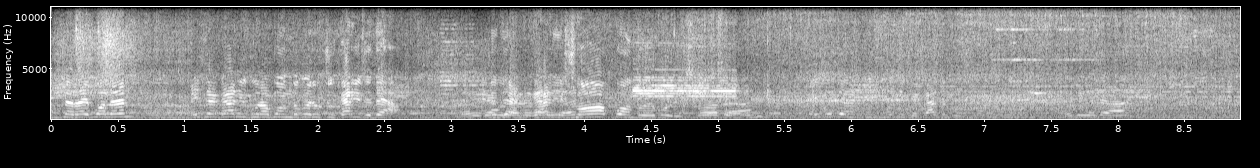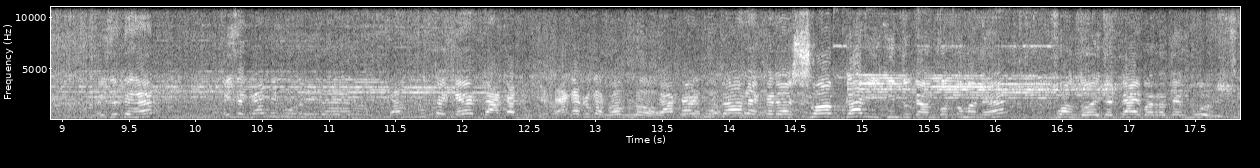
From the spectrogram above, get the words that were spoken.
আপনারাই বলেন। এই যে গাড়ি ঘোড়া বন্ধ করে উঠু গাড়িতে দেখা। গাড়ি সব বন্ধ হয়ে পড়িস এই যে দেখেন এই যে দেখেন এই যে এই যে গাজীপুর থেকে ঢাকা ঢুকে। টাকা টুকা সব ঢাকা ঢুকার একেবারে সব গাড়ি কিন্তু বর্তমানে বন্ধ। হয়েছে ড্রাইভাররা দেন বই রয়েছে।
